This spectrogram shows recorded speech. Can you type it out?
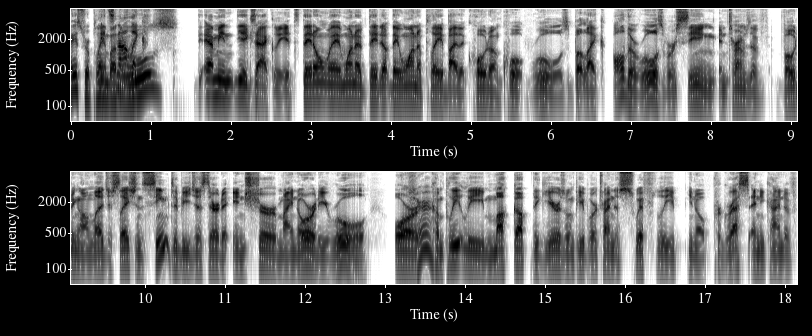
nice, we're playing by the not like- rules. I mean, yeah, exactly. It's they don't they want to they don't they want to play by the quote unquote rules, but like all the rules we're seeing in terms of voting on legislation seem to be just there to ensure minority rule or Sure. completely muck up the gears when people are trying to swiftly, you know, progress any kind of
